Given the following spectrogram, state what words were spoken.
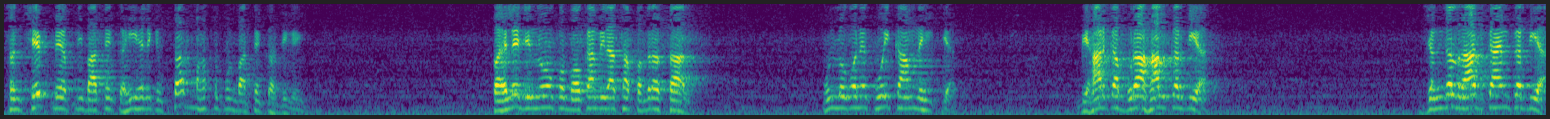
संक्षेप में अपनी बातें कही है, लेकिन सब महत्वपूर्ण बातें कह दी गई। पहले जिन लोगों को मौका मिला था पंद्रह साल, उन लोगों ने कोई काम नहीं किया। बिहार का बुरा हाल कर दिया। जंगल राज कायम कर दिया।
